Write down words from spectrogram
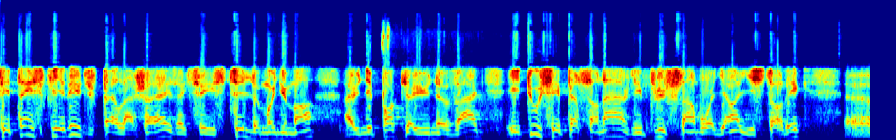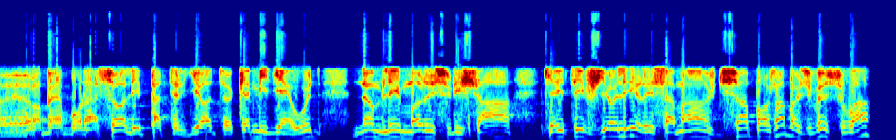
s'est inspiré du Père-Lachaise avec ses styles de monuments. À une époque, il y a eu une vague. Et tous ces personnages les plus flamboyants, historiques, euh, Robert Bourassa, les patriotes, Camillien Wood, nomme-les Maurice Richard, qui a été violé récemment. Je dis ça en passant parce que je vais souvent.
